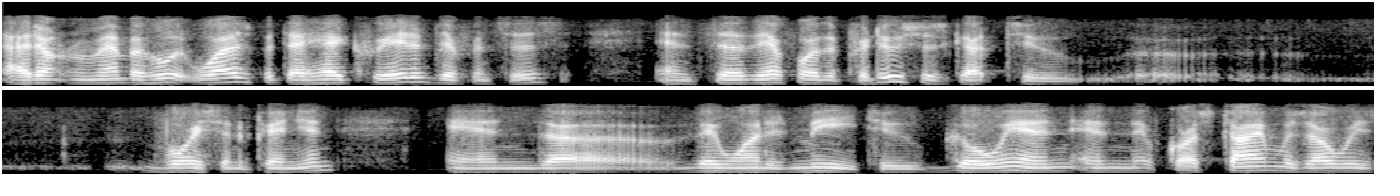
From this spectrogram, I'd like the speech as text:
I don't remember who it was, but they had creative differences, and so therefore the producers got to uh, voice an opinion and uh, they wanted me to go in. And of course, time was always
